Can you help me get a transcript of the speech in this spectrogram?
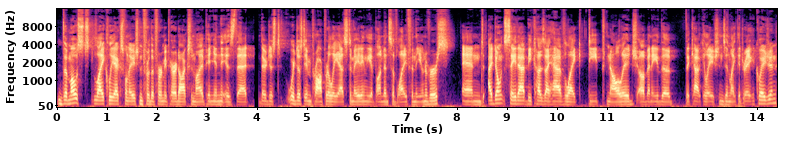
the most likely explanation for the Fermi paradox, in my opinion, is that they're just we're just improperly estimating the abundance of life in the universe. And I don't say that because I have like deep knowledge of any of the the calculations in like the Drake equation.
